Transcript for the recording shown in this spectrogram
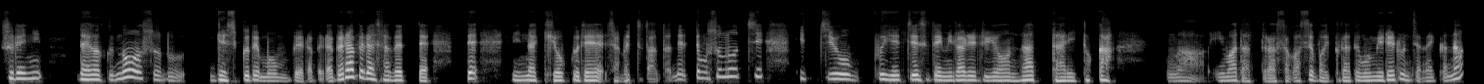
それに大学のその下宿でもベラベラベラベラ喋って、で、みんな記憶で喋ってたんだね。でもそのうち一応 VHS で見られるようになったりとか、まあ、今だったら探せばいくらでも見れるんじゃないかな。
